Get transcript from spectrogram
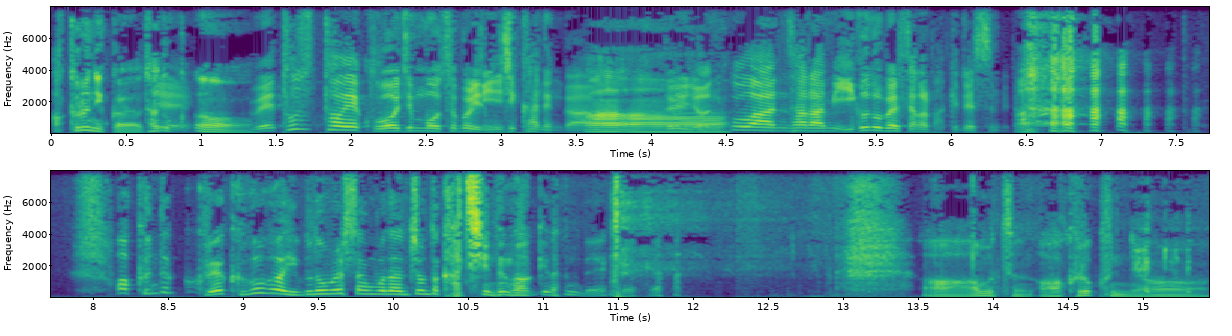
아 그러니까요 저도 예. 어 왜 토스터의 구워진 모습을 인식하는가를 아, 아. 연구한 사람이 이그 노벨상을 받기도 했습니다. 아 근데 그래 그거가 이그 노벨상보다는 좀 더 가치 있는 것 같긴 한데 아 아무튼 아 그렇군요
